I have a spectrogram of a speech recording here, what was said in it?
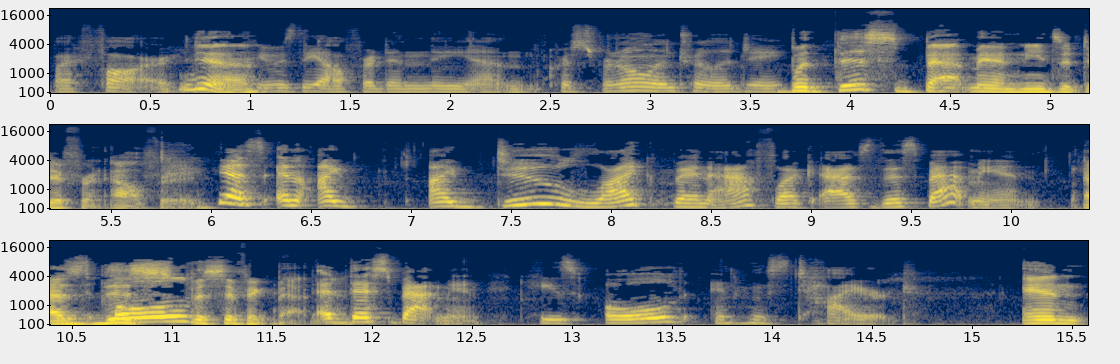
by far. He- Yeah. he was the Alfred in the um, Christopher Nolan trilogy. But this Batman needs a different Alfred. yes, and I I do like Ben Affleck as this Batman. As this old, specific uh, Batman. this Batman. He's old and he's tired, and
